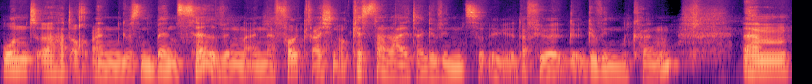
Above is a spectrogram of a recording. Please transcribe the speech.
Und äh, hat auch einen gewissen Ben Selvin, einen erfolgreichen Orchesterleiter, gewinnen äh, dafür ge- gewinnen können. Ähm,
